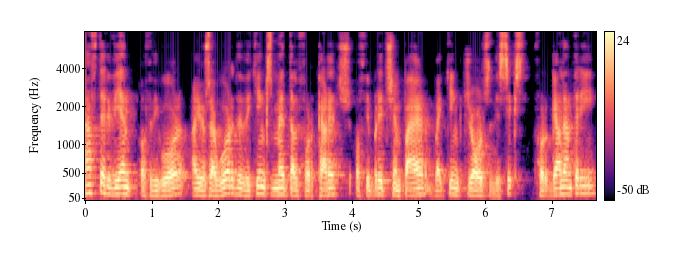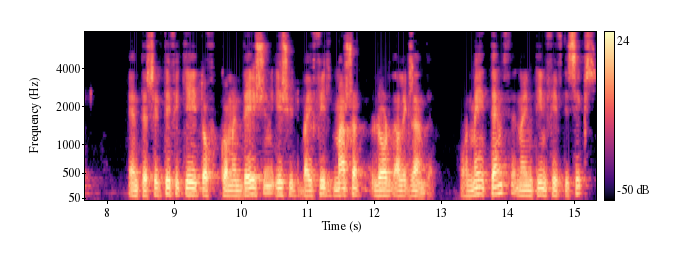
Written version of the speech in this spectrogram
After the end of the war, I was awarded the King's Medal for Courage of the British Empire by King George VI for gallantry and a certificate of commendation issued by Field Marshal Lord Alexander. On May 10, 1956,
